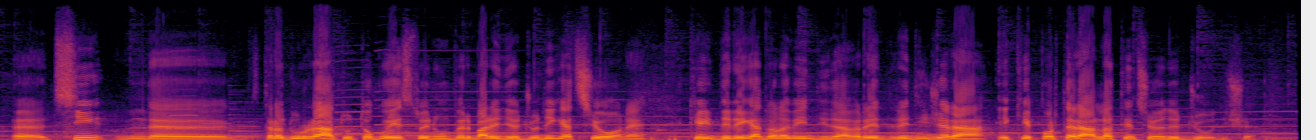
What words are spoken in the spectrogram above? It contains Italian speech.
eh, si eh, tradurrà tutto questo in un verbale di aggiudicazione che il delegato alla vendita redigerà e che porterà all'attenzione del giudice.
